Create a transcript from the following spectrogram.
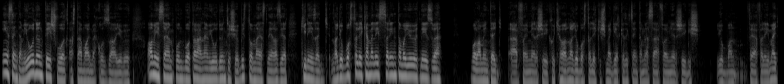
Én szerintem jó döntés volt, aztán majd meghozza a jövő. Ami szempontból talán nem jó döntés, hogy biztos Majesnél azért kinéz egy nagyobb osztalékemelés szerintem a jövőt nézve, valamint egy árfolyamnyereség, hogyha nagyobb osztalék is megérkezik, szerintem lesz árfolyamnyereség is jobban felfelé megy,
